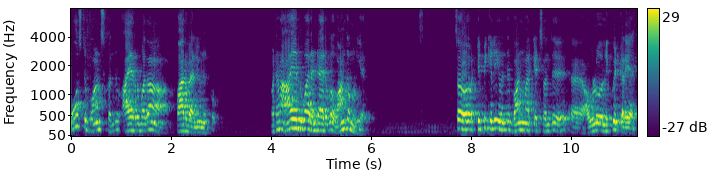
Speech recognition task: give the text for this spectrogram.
மோஸ்ட் பாண்ட்ஸ்க்கு வந்து ஆயிரம் ரூபாய் தான் பார் வேல்யூன்னு இருக்கும். பட் ஆனால் ஆயிரம் ரூபாய் ரெண்டாயிரம் ரூபாய் வாங்க முடியாது. ஸோ டிப்பிக்கலி வந்து பாண்ட் மார்க்கெட்ஸ் வந்து அவ்வளோ லிக்விட் கிடையாது.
